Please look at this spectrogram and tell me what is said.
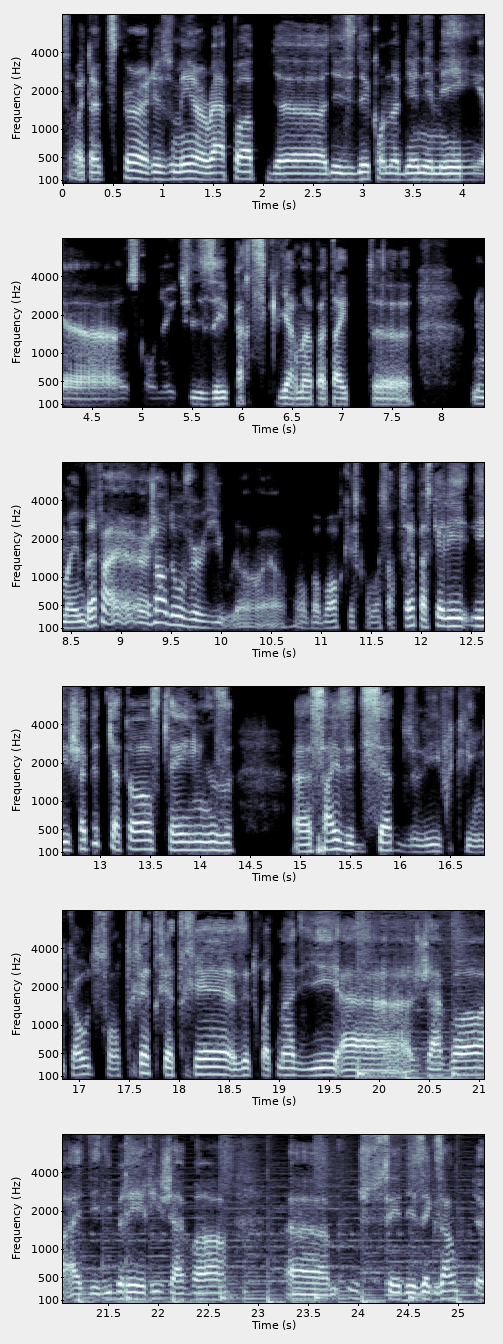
Ça va être un petit peu un résumé, un wrap-up de, des idées qu'on a bien aimées, ce qu'on a utilisé particulièrement peut-être nous-mêmes. Bref, un, genre d'overview. On va voir qu'est-ce qu'on va sortir parce que les, les chapitres 14, 15, 16 et 17 du livre Clean Code sont très, très, très étroitement liés à Java, à des librairies Java, euh, c'est des exemples de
